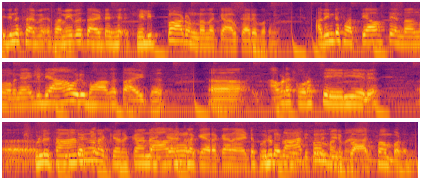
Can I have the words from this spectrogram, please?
ഇതിന് സമീപത്തായിട്ട് ഹെലിപ്പാഡ് ഉണ്ടെന്നൊക്കെ ആൾക്കാർ പറഞ്ഞു. അതിന്റെ സത്യാവസ്ഥ എന്താന്ന് പറഞ്ഞാൽ ഇതിന്റെ ആ ഒരു ഭാഗത്തായിട്ട് അവിടെ കുറച്ച് ഏരിയയിൽ സാധനങ്ങളൊക്കെ ഇറക്കാനായിട്ട് ഒരു പ്ലാറ്റ്ഫോം പണിതു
